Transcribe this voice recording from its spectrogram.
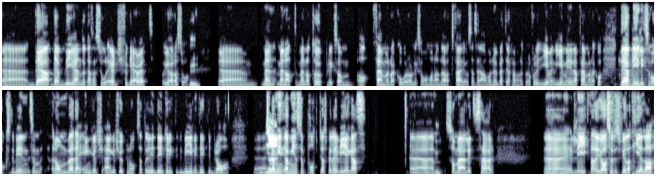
Eh, det, det blir ju ändå ganska stor edge för Garrett att göra så. Mm. Eh, men, men, att, men att ta upp liksom, ja, 500k då, liksom, om man har nötfärg och sen säga ja, men nu bettar jag 500k, då får du ge mig, ge mig dina 500k. Det blir liksom också, det blir liksom en omvänd angle, shoot på något sätt och det, det, är inte riktigt, det blir inte riktigt bra. Eh, jag, min, jag minns en pott jag spelade i Vegas eh, som är lite så här eh, liknande. Jag har suttit och spelat hela,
